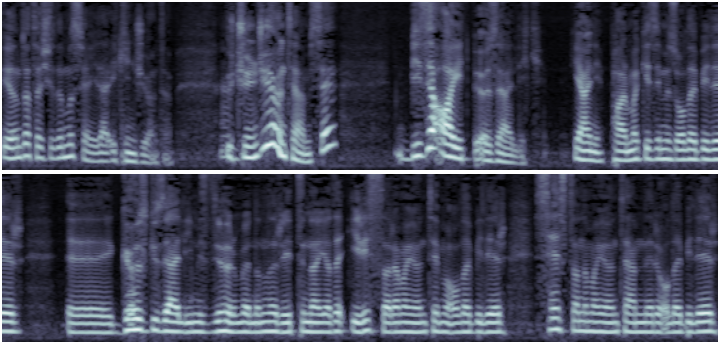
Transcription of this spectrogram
yanımda taşıdığımız şeyler ikinci yöntem. Hı. Üçüncü yöntemse bize ait bir özellik. Yani parmak izimiz olabilir, e, göz güzelliğimiz diyorum ben ona retina ya da iris sarama yöntemi olabilir, ses tanıma yöntemleri olabilir.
